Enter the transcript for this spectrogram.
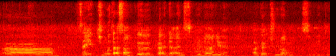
Uh, saya cuma tak sangka keadaan sebenarnya agak curam sebegitu.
